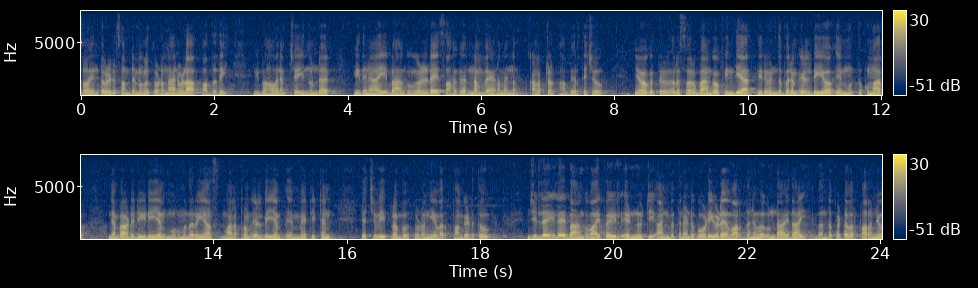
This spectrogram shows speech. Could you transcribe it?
സ്വയം തൊഴിൽ സംരംഭങ്ങൾ തുടങ്ങാനുള്ള പദ്ധതി വിഭാവനം ചെയ്യുന്നുണ്ട്. ഇതിനായി ബാങ്കുകളുടെ സഹകരണം വേണമെന്നും കളക്ടർ അഭ്യർത്ഥിച്ചു. യോഗത്തിൽ Reserve Bank of India Thiruvananthapuram L D O M Muthukumar NABARD D D M Muhammad Riyas Malappuram L D M M A Titan H V Prabhu തുടങ്ങിയവർ പങ്കെടുത്തു. ജില്ലയിലെ ബാങ്ക് വായ്പയിൽ എണ്ണൂറ്റി അൻപത്തിരണ്ട് കോടിയുടെ വർധനവ് ഉണ്ടായതായി ബന്ധപ്പെട്ടവർ പറഞ്ഞു.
